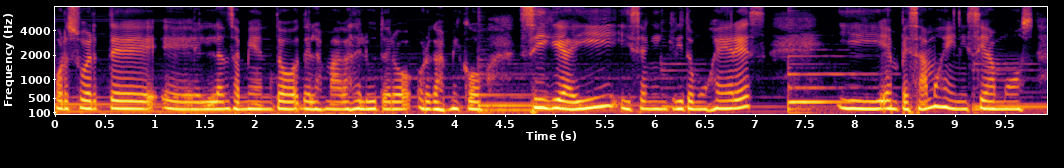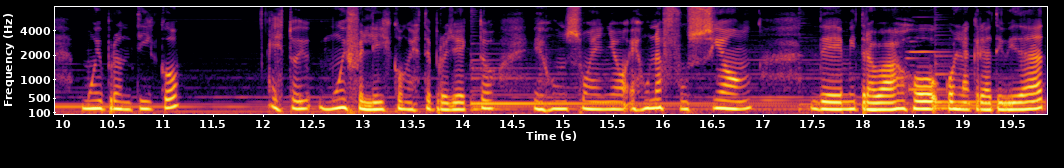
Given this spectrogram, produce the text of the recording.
Por suerte el lanzamiento de las magas del útero orgásmico sigue ahí y se han inscrito mujeres y empezamos e iniciamos muy prontico. Estoy muy feliz con este proyecto. Es un sueño, es una fusión de mi trabajo con la creatividad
